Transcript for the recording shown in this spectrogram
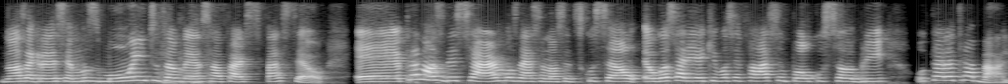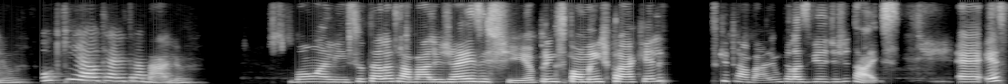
Nós agradecemos muito também a sua participação. É, Para nós iniciarmos nessa nossa discussão, eu gostaria que você falasse um pouco sobre o teletrabalho. O que é o teletrabalho? Bom, Alice, o teletrabalho já existia, principalmente para aqueles que trabalham pelas vias digitais. É, esse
